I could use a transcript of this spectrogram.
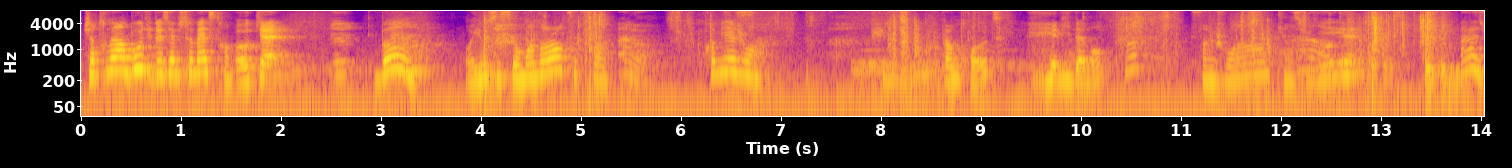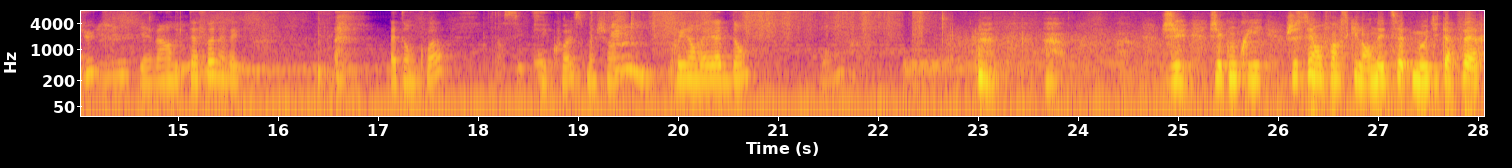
J'ai retrouvé un bout du deuxième semestre. Ok. Bon, voyons si c'est au moins dans l'ordre cette fois. Alors. 1er juin. Puis 23 août, évidemment. 5 juin, 15 juillet. Ah zut, il y avait un dictaphone avec. Attends quoi? C'est C'est quoi ce machin Pourquoi il est emballé là-dedans J'ai, j'ai compris. Je sais enfin ce qu'il en est de cette maudite affaire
